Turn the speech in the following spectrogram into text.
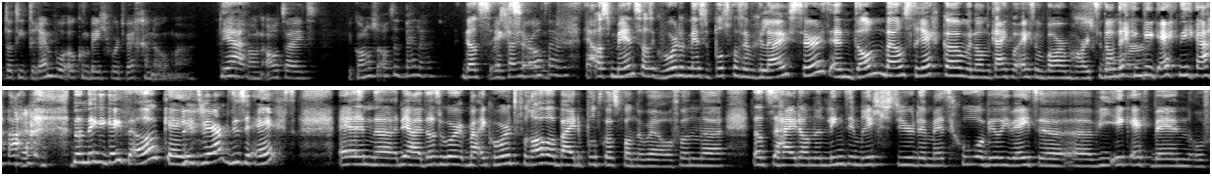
Dat die drempel ook een beetje wordt weggenomen. Ja. Gewoon altijd, je kan ons altijd bellen. Dat is echt zo. Ja, als mensen, als ik hoor dat mensen de podcast hebben geluisterd en dan bij ons terechtkomen, dan krijg ik wel echt een warm hart. Dan denk ik echt, ja, ja. dan denk ik echt, oké, het werkt dus echt. En uh, ja, dat hoor maar ik hoor het vooral wel bij de podcast van Noël. Van, uh, dat hij dan een LinkedIn berichtje stuurde met, goh, wil je weten uh, wie ik echt ben? Of,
